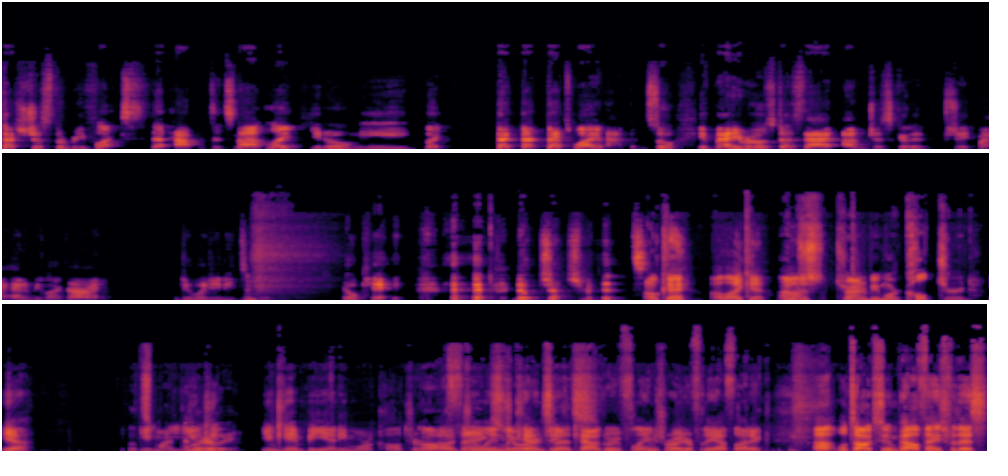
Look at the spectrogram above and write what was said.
that's just the reflex that happens. It's not like, you know, me like that that that's why it happens. So if Matty Rose does that, I'm just gonna shake my head and be like, all right, do what you need to do. okay. no judgment. Okay, I like it. I'm Uh, just trying to be more cultured. yeah. That's You- my you point. can't- Clearly. You can't be any more cultured. Oh, uh, thanks, Julian McKenzie, That's- Calgary Flames writer for the Athletic. Uh, we'll talk soon, pal. Thanks for this.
